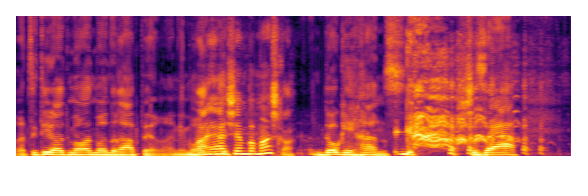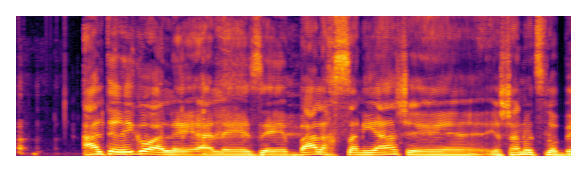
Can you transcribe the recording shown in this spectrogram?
רציתי להיות מאוד מאוד ראפר. אני מאוד... מה היה השם במה שלך? דוגי האנס. שזה היה אלטר אגו על, אה, על איזה בעל אכסניה שישנו אצלו ב,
